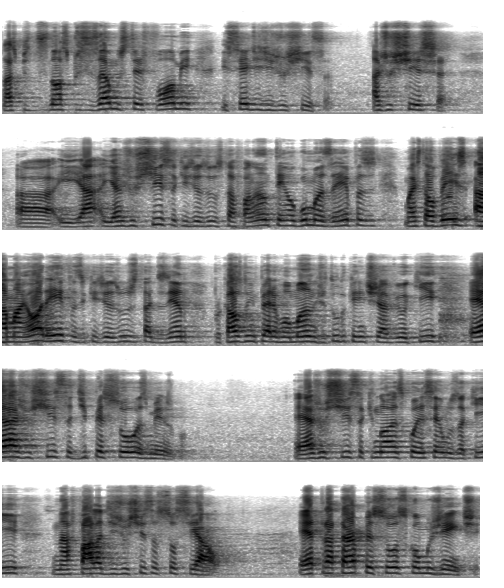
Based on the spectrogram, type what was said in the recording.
Nós, nós precisamos ter fome e sede de justiça. A justiça. Ah, e, a, e, a, justiça que Jesus está falando tem algumas ênfases, mas talvez a maior ênfase que Jesus está dizendo, por causa do Império Romano, de tudo que a gente já viu aqui, é a justiça de pessoas mesmo. É a justiça que nós conhecemos aqui na fala de justiça social. É tratar pessoas como gente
